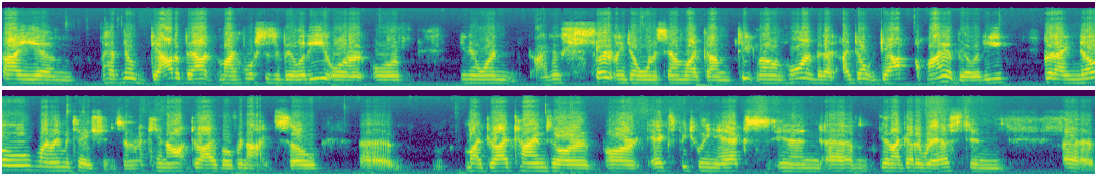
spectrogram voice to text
I um, have no doubt about my horse's ability, or or you know, I don't, certainly don't want to sound like I'm tooting my own horn, but I, I don't doubt my ability. But I know my limitations, and I cannot drive overnight. So uh, my drive times are are X between X, and um, then I got to rest. And uh,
